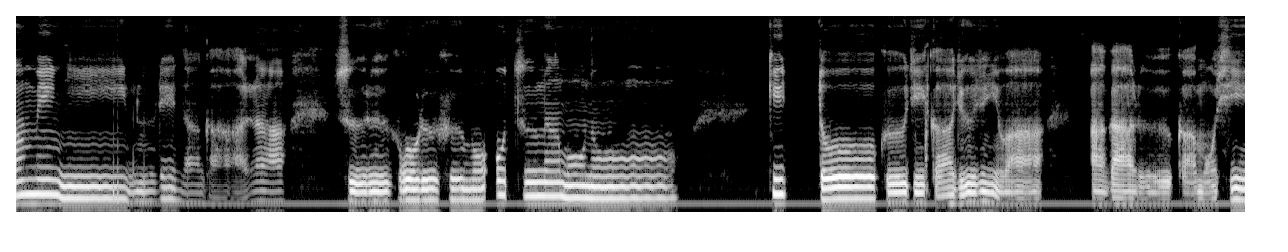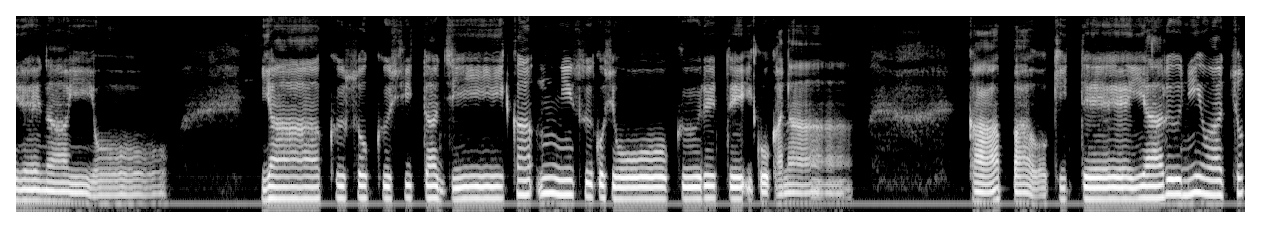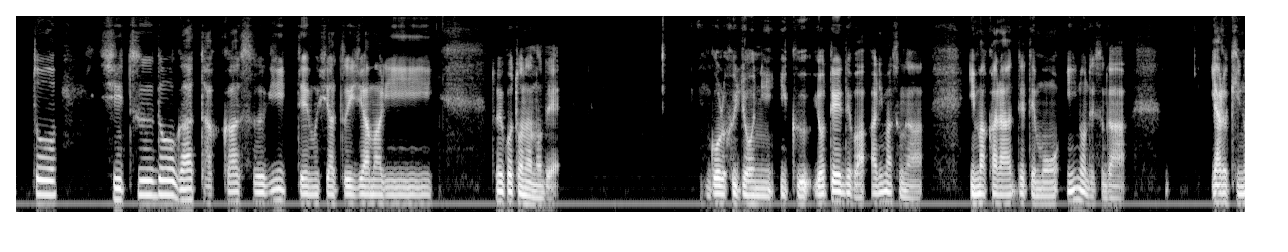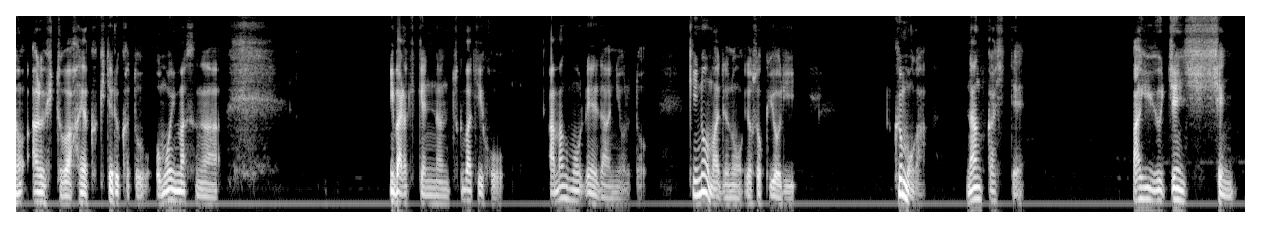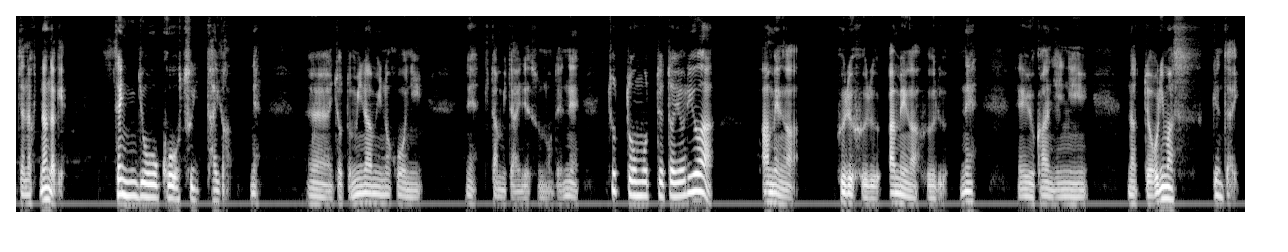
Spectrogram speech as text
雨に濡れながら、するゴルフもおつなもの。きっと9時か10時には上がるかもしれないよ。約束した時間に少し遅れていこうかな。カッパを着てやるにはちょっと湿度が高すぎて蒸し暑いじゃまり。ということなので、ゴルフ場に行く予定ではありますが、今から出てもいいのですが、やる気のある人は早く来てるかと思いますが、茨城県南筑波地方、雨雲レーダーによると、昨日までの予測より、雲が南下して、梅雨前線じゃなくてなんだっけ線状降水帯がね、えー、ちょっと南の方にね、来たみたいですのでね、ちょっと思ってたよりは、雨が降る降る、雨が降る、ね、えいう感じになっております。現在。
